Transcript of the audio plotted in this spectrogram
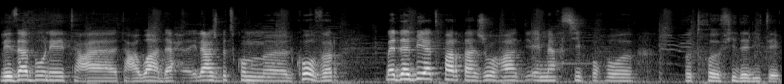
les abonnés تاع تاع واضح. إلى عجبتكم ال cover ماذا بيا تبارطاجوها merci pour votre fidélité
